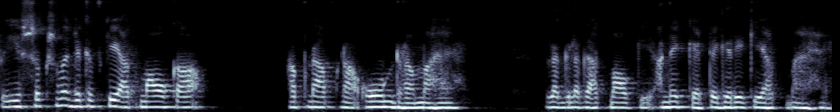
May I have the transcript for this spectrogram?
तो ये सूक्ष्म जगत की आत्माओं का अपना अपना ओन ड्रामा है अलग अलग आत्माओं की अनेक कैटेगरी की आत्माएं हैं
